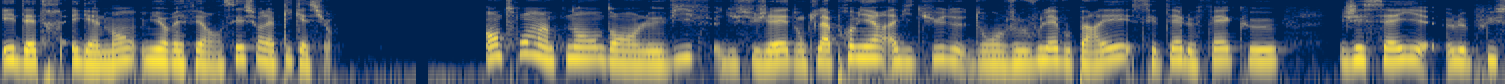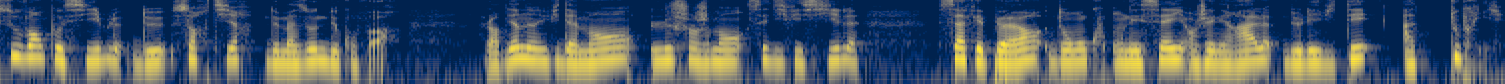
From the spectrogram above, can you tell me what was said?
et d'être également mieux référencé sur l'application. Entrons maintenant dans le vif du sujet. Donc la première habitude dont je voulais vous parler, c'était le fait que j'essaye le plus souvent possible de sortir de ma zone de confort. Alors bien évidemment, le changement c'est difficile, ça fait peur, donc on essaye en général de l'éviter à tout prix.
